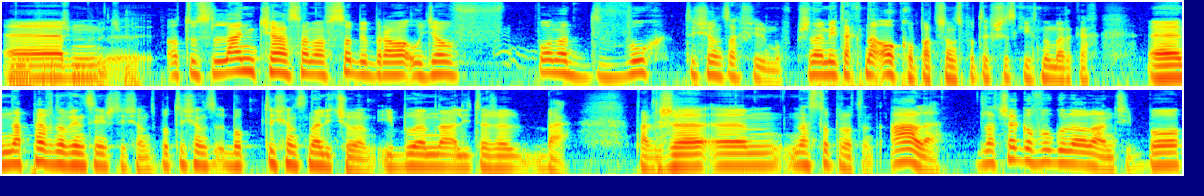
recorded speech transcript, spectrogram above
No, wróćmy, wróćmy. Otóż Lancia sama w sobie brała udział w ponad dwóch tysiącach filmów. Przynajmniej tak na oko, patrząc po tych wszystkich numerkach. E, na pewno więcej niż tysiąc, bo tysiąc, bo tysiąc naliczyłem i byłem na literze B. Także na 100%. Ale dlaczego w ogóle o Lanci? Bo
